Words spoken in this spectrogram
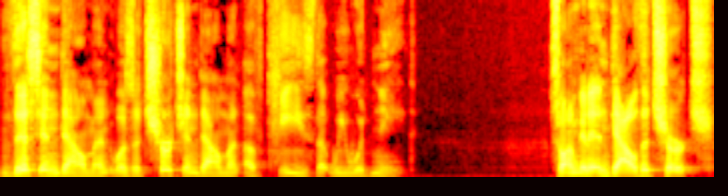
This endowment was a church endowment of keys that we would need. So I'm going to endow the church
